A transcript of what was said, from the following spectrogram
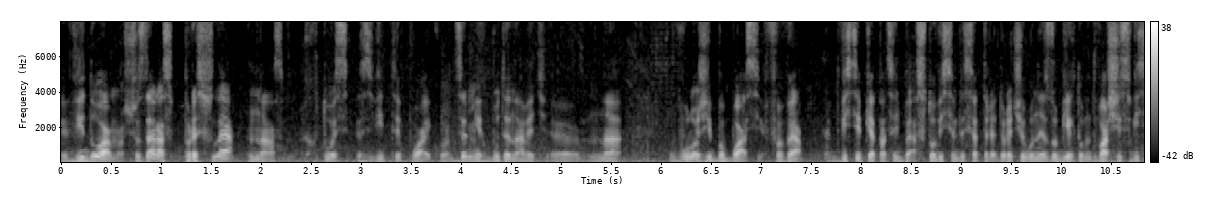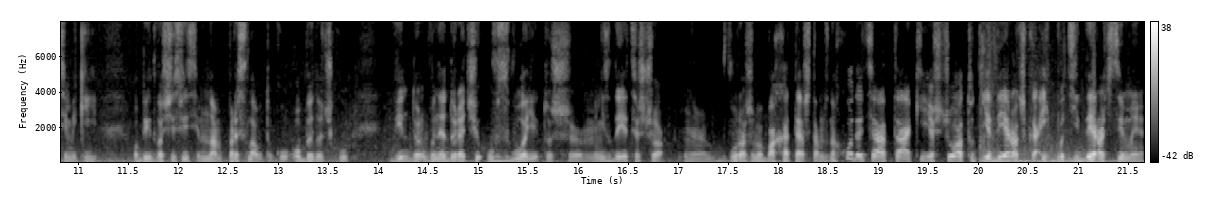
відомо, що зараз прийшле нас хтось звідти пайку. Це міг бути навіть е, на ворожій бабасі ФВ 215Б 183. До речі, вони з об'єктом 268, який об'єкт 268 нам прислав таку обидочку. Він вони, до речі, у взводі. Тож е, мені здається, що е, ворожа бабаха теж там знаходиться. Так і що тут є дирочка, і по тій дирочці ми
